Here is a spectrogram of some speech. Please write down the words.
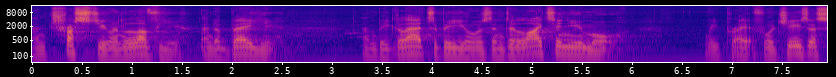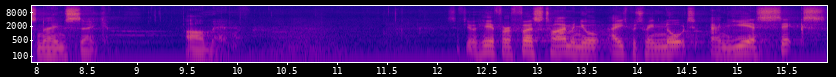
and trust you and love you and obey you and be glad to be yours and delight in you more. We pray it for Jesus' name's sake. Amen. So, if you're here for a first time and you're aged between naught and year six,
